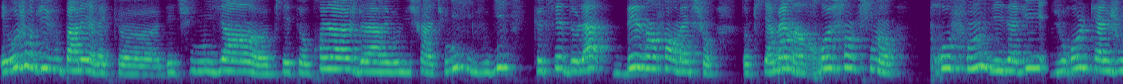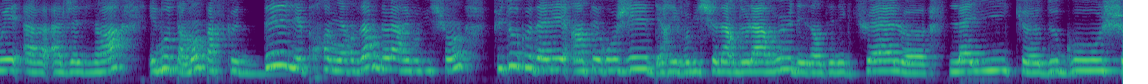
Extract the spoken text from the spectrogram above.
et aujourd'hui vous parlez avec euh, des Tunisiens qui étaient au premier âge de la révolution à Tunis, ils vous disent que c'est de la désinformation. Donc il y a même un ressentiment profond vis-à-vis du rôle qu'a joué euh, Al Jazeera et notamment parce que dès les premières heures de la révolution plutôt que d'aller interroger des révolutionnaires de la rue des intellectuels euh, laïcs euh, de gauche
